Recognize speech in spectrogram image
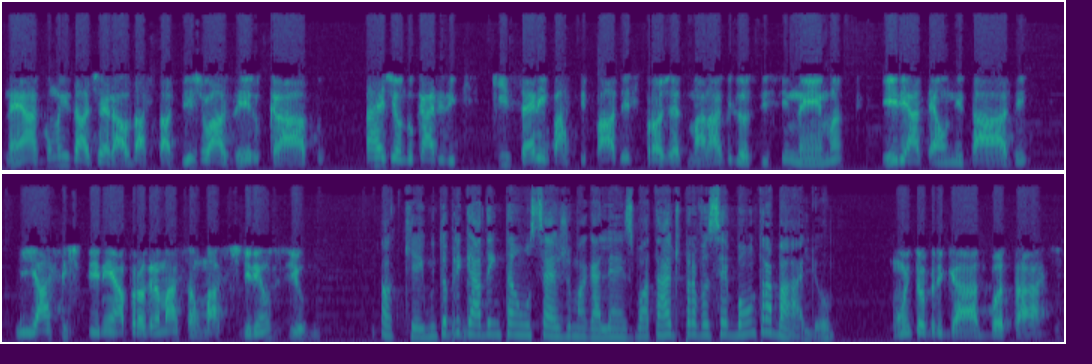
né, a comunidade geral da cidade de Juazeiro, Crato, da região do Cariri, que quiserem participar desse projeto maravilhoso de cinema, irem até a unidade e assistirem à programação, assistirem o filme. Ok, muito obrigada então, Sérgio Magalhães. Boa tarde para você, bom trabalho. Muito obrigado, boa tarde.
